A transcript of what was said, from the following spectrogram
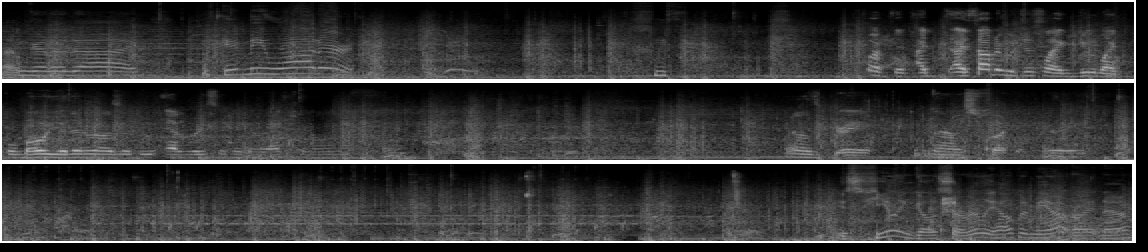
I'm gonna die. Give me water. Fuck it. I, I thought it would just like do like below you. Didn't realize it would do every single direction. That was great. That was fucking great. These healing ghosts are really helping me out right now.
